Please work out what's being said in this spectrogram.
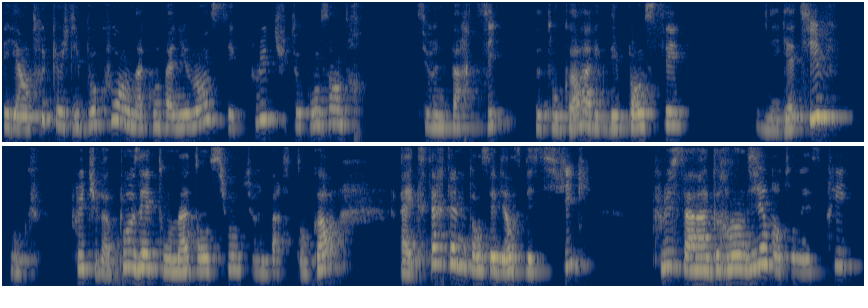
Et il y a un truc que je dis beaucoup en accompagnement, c'est plus tu te concentres sur une partie de ton corps avec des pensées négatives, donc plus tu vas poser ton attention sur une partie de ton corps avec certaines pensées bien spécifiques, plus ça va grandir dans ton esprit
